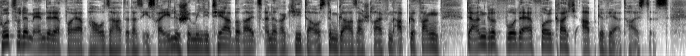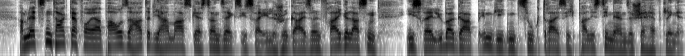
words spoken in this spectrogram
Kurz vor dem Ende der Feuerpause hatte das israelische Militär bereits eine Rakete aus dem Gazastreifen abgefangen. Der Angriff wurde erfolgreich abgewehrt, heißt es. Am letzten Tag der Feuerpause hatte die Hamas gestern sechs israelische Geiseln freigelassen. Israel übergab im Gegenzug 30 palästinensische Häftlinge.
